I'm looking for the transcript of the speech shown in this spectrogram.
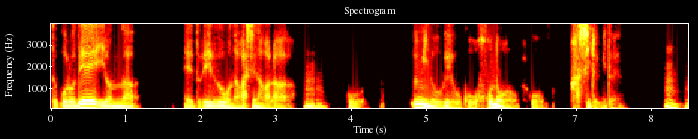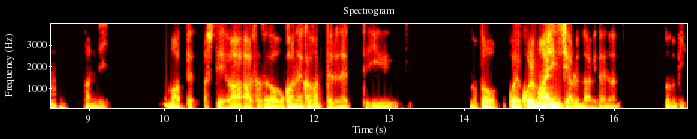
ところでいろんな、えっ、と、映像を流しながら、うん。こう、海の上をこう、炎がこう、走るみたいなうんうん。感じもあったりして、ああ、さすがお金かかってるねっていうのと、これ、これ毎日やるんだみたいな、そのび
